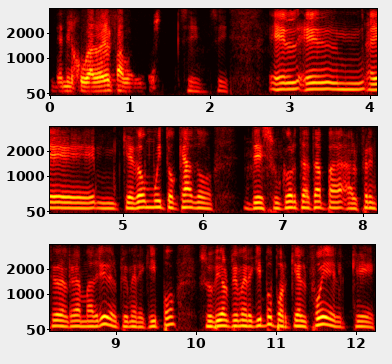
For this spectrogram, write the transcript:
de mis, jugadores favoritos. Sí, sí. Él, él eh, quedó muy tocado de su corta etapa al frente del Real Madrid, del primer equipo. Subió al primer equipo porque él fue el que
